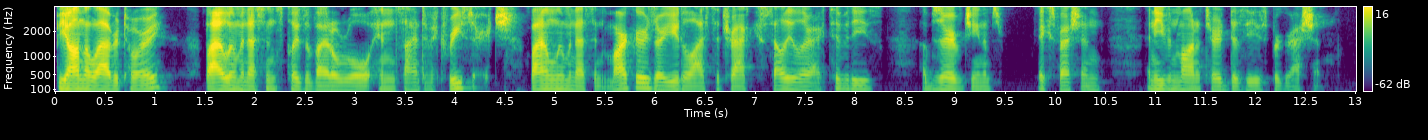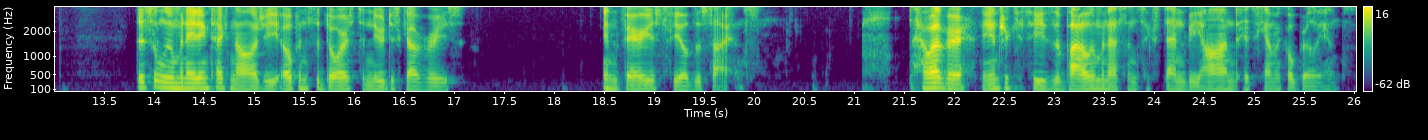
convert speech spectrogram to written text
Beyond the laboratory, Bioluminescence plays a vital role in scientific research. Bioluminescent markers are utilized to track cellular activities, observe gene expression, and even monitor disease progression. This illuminating technology opens the doors to new discoveries in various fields of science. However, the intricacies of bioluminescence extend beyond its chemical brilliance.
